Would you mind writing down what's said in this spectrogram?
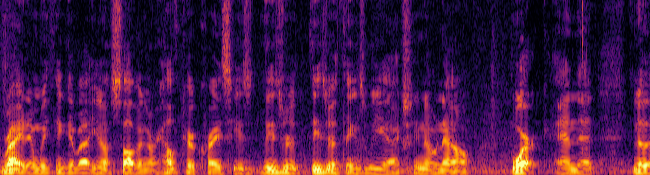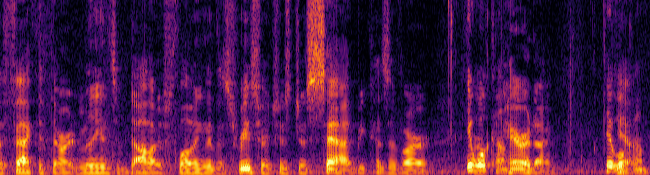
Right, and we think about you know solving our healthcare crises. These are these are things we actually know now work, and that you know the fact that there aren't millions of dollars flowing into this research is just sad because of our, It our will come. paradigm. It will Yeah. come.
